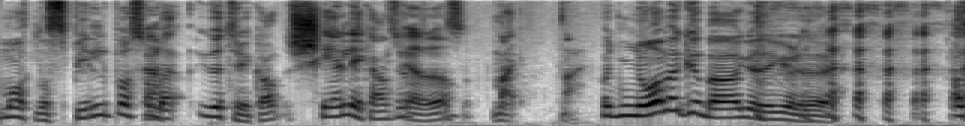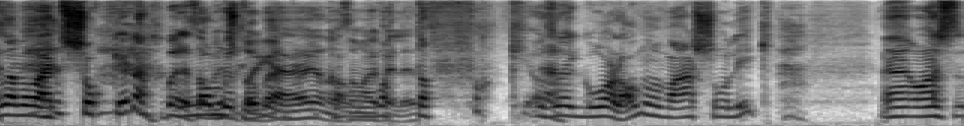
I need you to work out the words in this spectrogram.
måten å spille på, samme uttrykkene. Ser likeens ut. Er det? Altså, nei. Nei. Har ikke noe med Cuba Gooding jr. Altså Jeg var helt sjokkert. jeg. Bare samme hudfarge, What the fuck? Altså Går det an å være så lik? Eh, og jeg, så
